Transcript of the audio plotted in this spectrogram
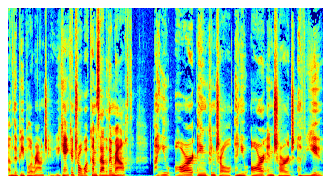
of the people around you. You can't control what comes out of their mouth, but you are in control and you are in charge of you.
